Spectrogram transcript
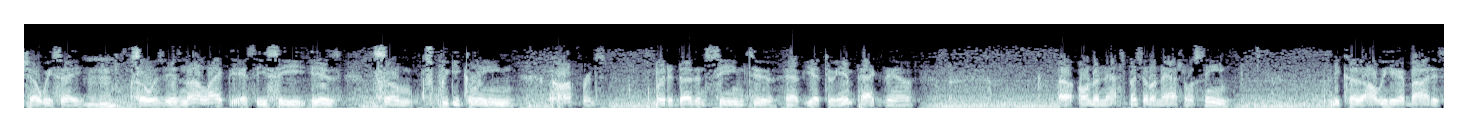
shall we say. Mm-hmm. So it's, it's, not like the SEC is some squeaky clean conference, but it doesn't seem to have yet to impact them uh, on the especially on the national scene. Because all we hear about is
